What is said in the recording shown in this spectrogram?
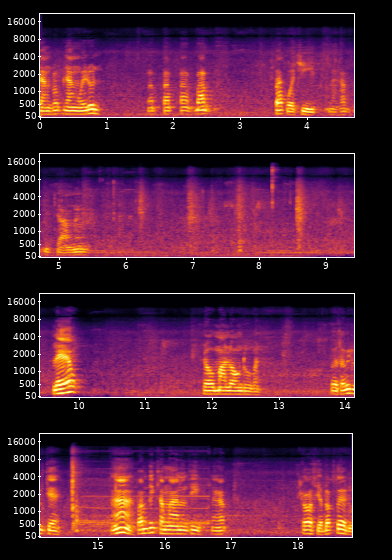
ยังครบยังวัยรุ่นปั๊บปั๊บปั๊บปั๊บปลั๊กหัวฉีดนะครับ อีกอย่างหนึ่งแล้ว เรามาลองดูกัน เปิดสวิตช์กุญแจอ่าปั๊มติ๊กทำงานทันทีนะครับ ก็เสียบล็อกเตอร์ดู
